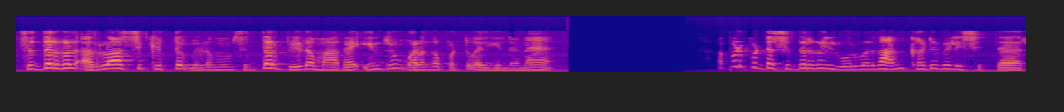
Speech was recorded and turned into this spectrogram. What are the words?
சித்தர்கள் அருளாசி கிட்டும் இடமும் சித்தர் பீடமாக இன்றும் வழங்கப்பட்டு வருகின்றன. அப்படிப்பட்ட சித்தர்களில் ஒருவர்தான் கடுவெளி சித்தர்.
